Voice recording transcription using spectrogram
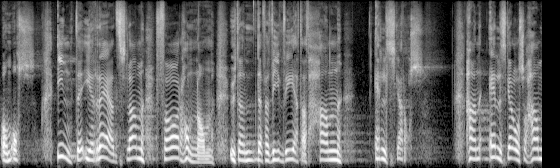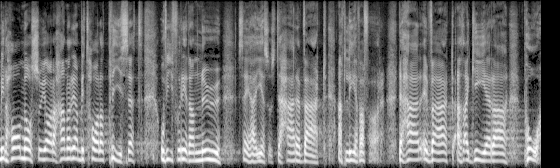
om oss. Inte i rädslan för honom, utan därför att vi vet att han älskar oss. Han älskar oss och han vill ha med oss att göra. Han har redan betalat priset och vi får redan nu säga Jesus, det här är värt att leva för. Det här är värt att agera på.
